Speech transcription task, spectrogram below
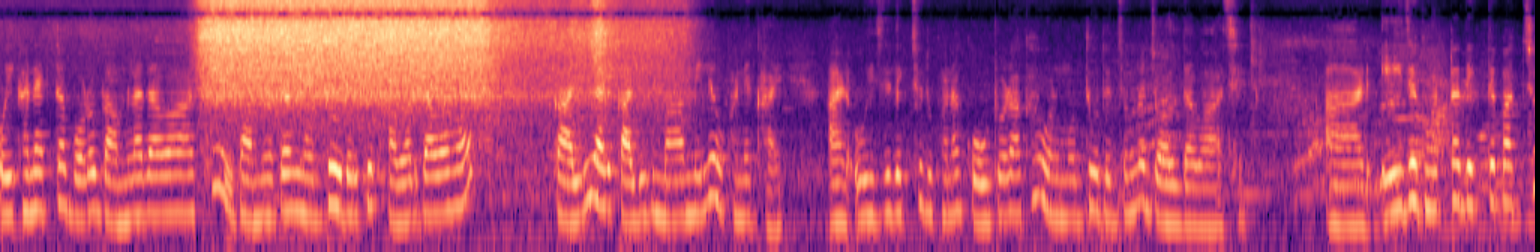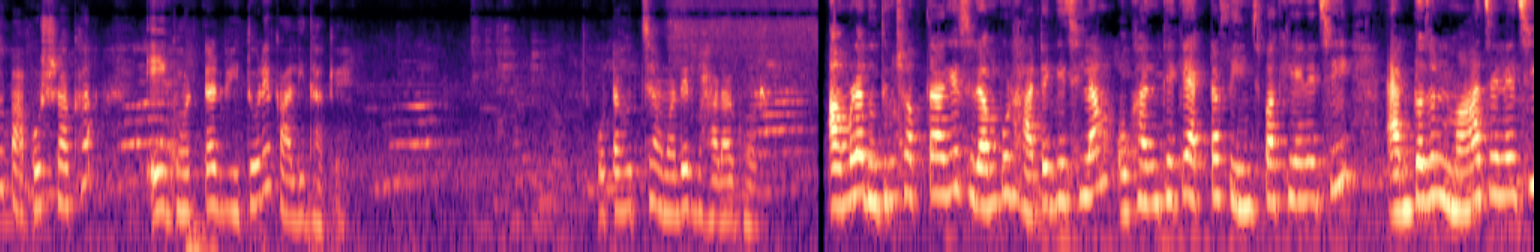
ওইখানে একটা বড় গামলা দেওয়া আছে, ওই গামলাটার মধ্যে ওদেরকে খাবার দেওয়া হয়। কালী আর কালীর মা মিলে ওখানে খায়। আর ওই যে দেখছ দুখানা কৌটো রাখা, ওর মধ্যে ওদের জন্য জল দেওয়া আছে। আর এই যে ঘরটা দেখতে পাচ্ছ পাপস রাখা, এই ঘরটার ভিতরে কালী থাকে। ওটা হচ্ছে আমাদের ভাড়া ঘর আমরা দু তিন সপ্তাহ আগে শ্রীরামপুর হাটে গেছিলাম। ওখান থেকে একটা ফিঞ্চ পাখি এনেছি, এক ডজন মাছ এনেছি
